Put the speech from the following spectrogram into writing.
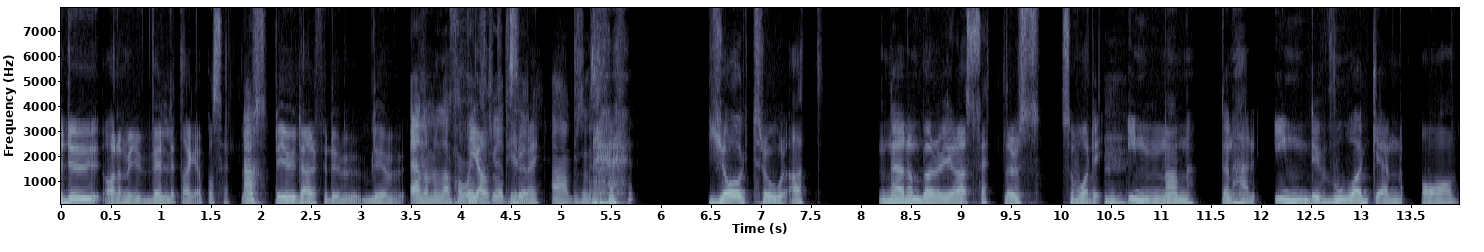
För du Adam är ju väldigt taggad på Settlers. Ah. Det är ju därför du blev... En av mina favoritspel. till mig. Ja, precis. jag tror att när de började göra Settlers så var det Mm. innan den här indievågen av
